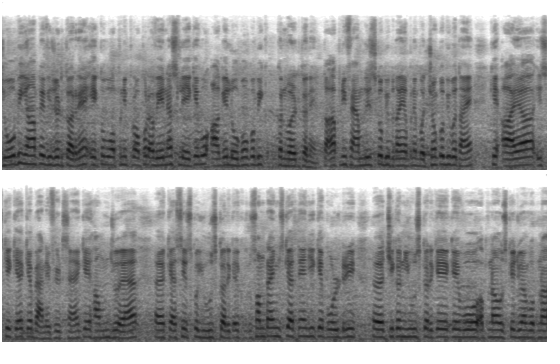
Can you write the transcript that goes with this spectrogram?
जो भी यहाँ पे विज़िट कर रहे हैं एक तो वो अपनी प्रॉपर अवेयरनेस लेके वो आगे लोगों को भी कन्वर्ट करें। तो अपनी फैमिलीज़ को भी बताएँ अपने बच्चों को भी बताएँ कि आया इसके क्या क्या बेनिफिट्स हैं कि हम जो है कैसे इसको यूज़ करके समटाइम्स कहते हैं जी कि पोल्ट्री चिकन यूज़ करके कि वो अपना उसके जो है वो अपना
